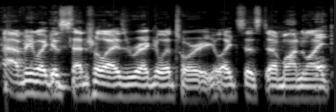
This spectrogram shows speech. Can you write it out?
having like a centralized regulatory like system on like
